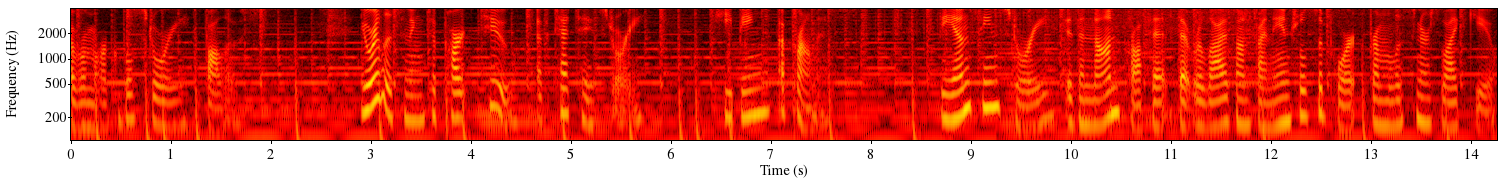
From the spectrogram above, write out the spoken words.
a remarkable story follows. You're listening to part two of Tethe's story, Keeping a Promise. The Unseen Story is a nonprofit that relies on financial support from listeners like you.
